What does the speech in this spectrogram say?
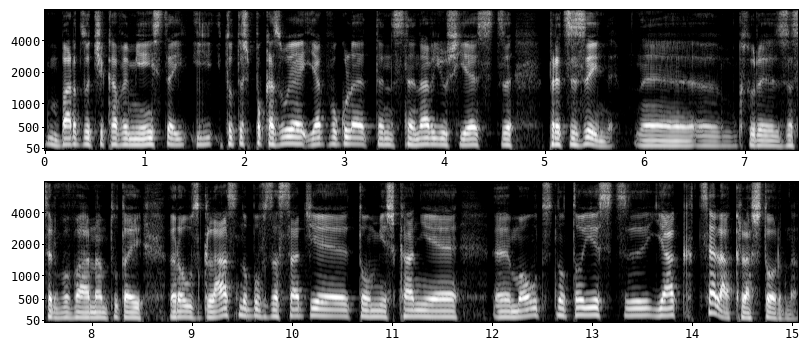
bardzo ciekawe miejsce i, i to też pokazuje, jak w ogóle ten scenariusz jest precyzyjny, e, e, który zaserwowała nam tutaj Rose Glass, no bo w zasadzie to mieszkanie Moat, no to jest jak cela klasztorna.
